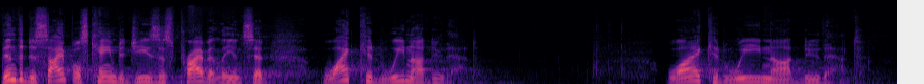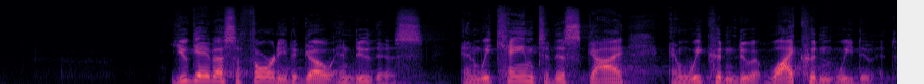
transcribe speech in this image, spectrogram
Then the disciples came to Jesus privately and said, Why could we not do that? Why could we not do that? You gave us authority to go and do this, and we came to this guy and we couldn't do it. Why couldn't we do it?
